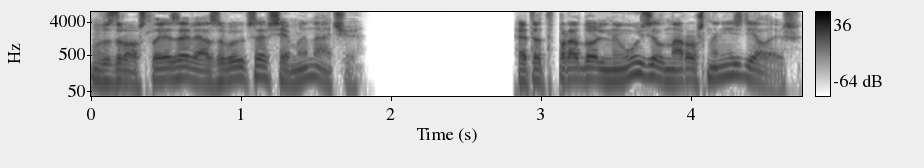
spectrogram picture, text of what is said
Взрослые завязывают совсем иначе. Этот продольный узел нарочно не сделаешь.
